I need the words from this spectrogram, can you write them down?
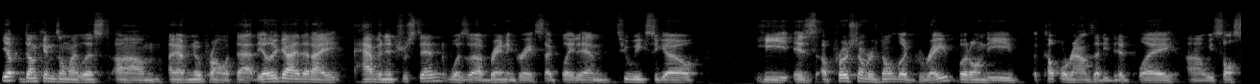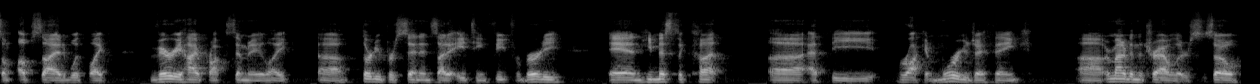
Yep, Duncan's on my list. Um, I have no problem with that. The other guy that I have an interest in was uh, Branden Grace. I played him two weeks ago. He his approach numbers don't look great, but on the a couple rounds that he did play, uh, we saw some upside with like very high proximity, like uh, thirty percent inside of eighteen feet for birdie, and he missed the cut uh, at the Rocket Mortgage, I think, uh, or might have been the Travelers. So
